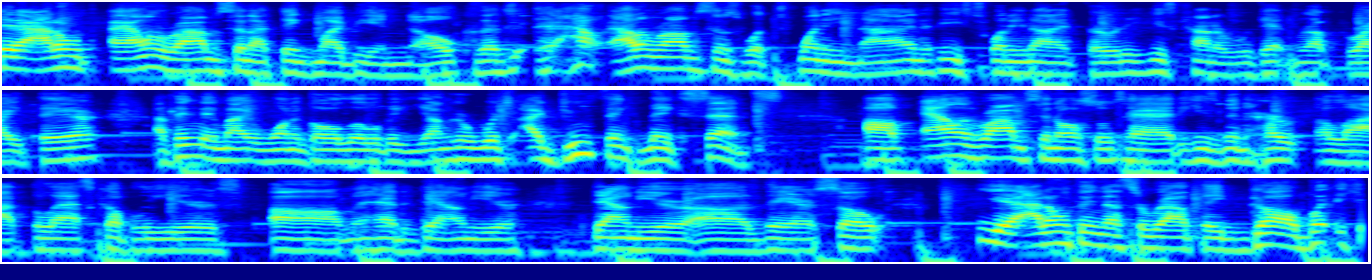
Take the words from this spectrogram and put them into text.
Yeah, I don't. Allen Robinson, I think, might be a no because how Allen Robinson is what 29. I think he's 29, 30. He's kind of getting up right there. I think they might want to go a little bit younger, which I do think makes sense. Um, Allen Robinson also has had he's been hurt a lot the last couple of years um, and had a down year, down year uh, there. So yeah, I don't think that's the route they go. But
